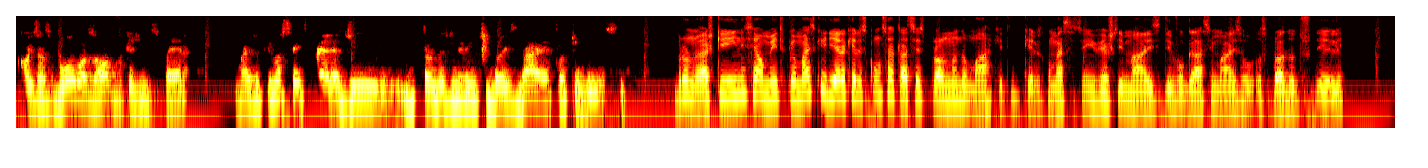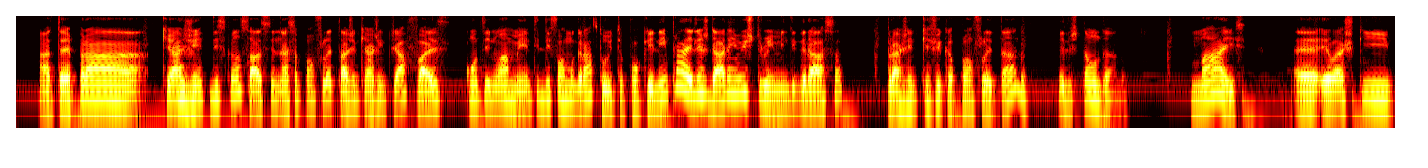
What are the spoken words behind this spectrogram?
coisas boas, óbvio que a gente espera. mas o que você espera de para 2022 da Apple TV? Assim? Bruno, eu acho que inicialmente o que eu mais queria era que eles consertassem esse problema do marketing, que eles começassem a investir mais, divulgassem mais os produtos dele, até para que a gente descansasse nessa panfletagem que a gente já faz continuamente de forma gratuita, porque nem para eles darem o streaming de graça pra gente que fica panfletando, eles estão dando. Mas é, eu acho que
